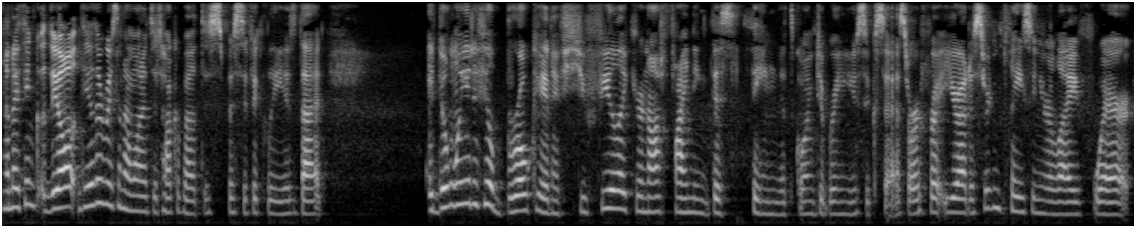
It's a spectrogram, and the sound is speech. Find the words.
and I think the the other reason I wanted to talk about this specifically is that I don't want you to feel broken if you feel like you're not finding this thing that's going to bring you success, or if uh, you're at a certain place in your life where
